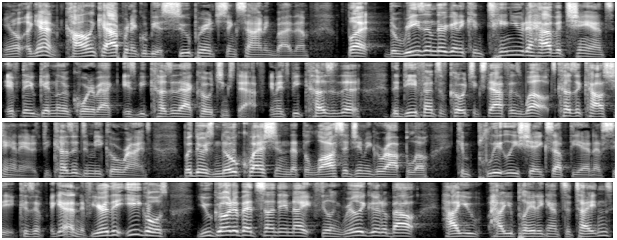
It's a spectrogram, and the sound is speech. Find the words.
You know, again, Colin Kaepernick would be a super interesting signing by them. But the reason they're going to continue to have a chance if they get another quarterback is because of that coaching staff. And it's because of the, the defensive coaching staff as well. It's because of Kyle Shanahan. It's because of DeMeco Ryans. But there's no question that the loss of Jimmy Garoppolo completely shakes up the NFC. Because if again, if you're the Eagles, you go to bed Sunday night feeling really good about how you how you played against the Titans.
